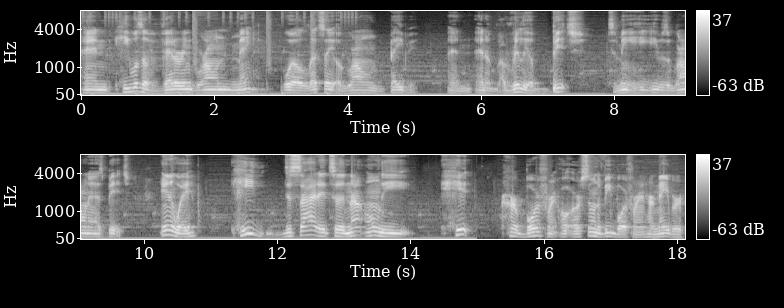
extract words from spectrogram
And he was a veteran grown man. Well, let's say a grown baby. And and a, a really a bitch to me. He, he was a grown ass bitch. Anyway, he decided to not only hit her boyfriend or, or soon to be boyfriend, her neighbor,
